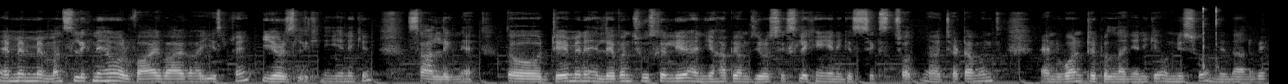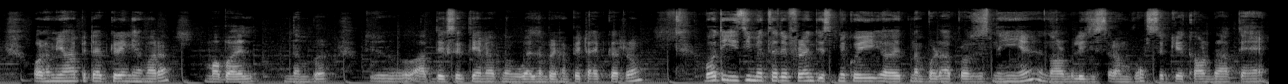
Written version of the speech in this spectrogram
एम एम में मंथ्स लिखने हैं और वाई वाई वाई इसमें ईयर्स लिखने हैं, यानी कि साल लिखने हैं। तो डे मैंने एलेवन चूज़ कर लिया एंड यहाँ पे हम ज़ीरो सिक्स लिखेंगे, यानी कि सिक्स छठा month and one triple nine यानी कि उन्नीस सौ निन्यानवे। और हम यहाँ पे टाइप करेंगे हमारा मोबाइल नंबर, जो आप देख सकते हैं, मैं अपना मोबाइल नंबर यहाँ पे टाइप कर रहा हूँ। बहुत ही इजी मेथड है फ्रेंड इसमें कोई इतना बड़ा प्रोसेस नहीं है। नॉर्मली जिस तरह हम व्हाट्सएप के अकाउंट बनाते हैं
